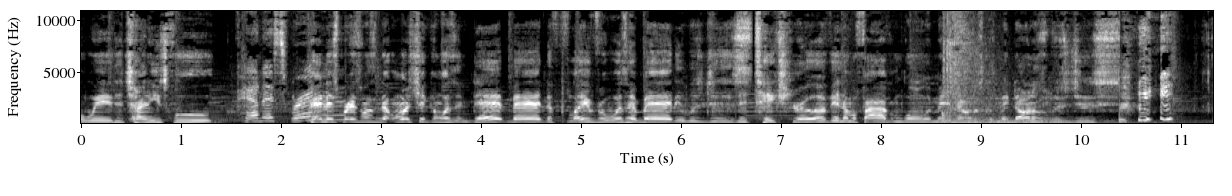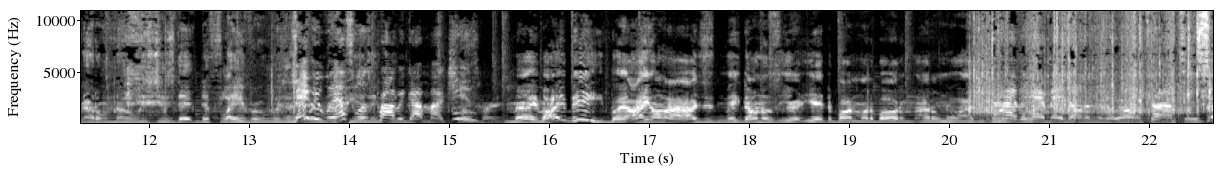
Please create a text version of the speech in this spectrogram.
with the Chinese food. Pan Express. Pan Express wasn't the orange chicken wasn't that bad. The flavor wasn't bad. It was just the texture of it. And number five, I'm going with McDonald's because McDonald's was just. I don't know. It's just that the flavor was just. Maybe wasn't that's what's probably got my chest hurt. May- It might be, but I ain't gonna lie. I just McDonald's. You're, you're at the bottom of the bottom. I don't know. I just. I Don't. haven't had McDonald's in a long time too. So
